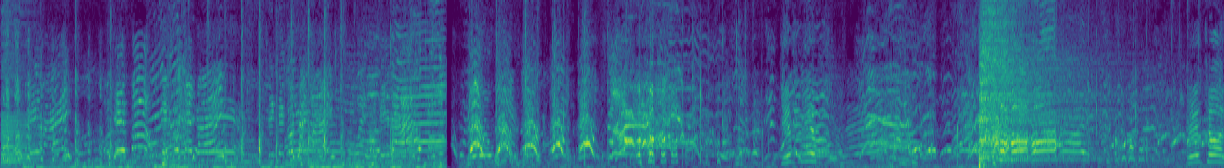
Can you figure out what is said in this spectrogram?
โอเคไหมโอเคเปล่าเด็กเข้าใจไหมเด็กๆเข้าใจไหมโอเคนะเร็วเร็วเร็วเร็วเร็ว ๆกิฟกิฟเฮดช็อต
